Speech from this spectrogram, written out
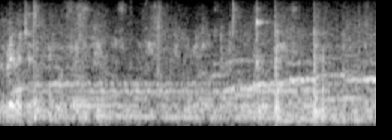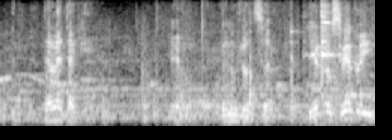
Dobrý večer. Tenhle taky. Jo, tak ten už docela. Jedno světlý.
